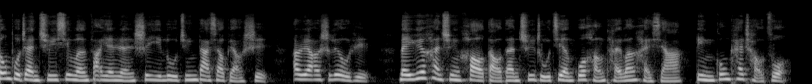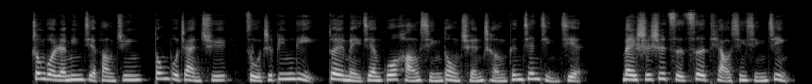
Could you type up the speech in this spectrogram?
东部战区新闻发言人施毅陆军大校表示，二月二十六日，美约翰逊号导弹驱逐舰郭航台湾海峡，并公开炒作。中国人民解放军东部战区组织兵力对美舰郭航行动全程跟监警戒，美实施此次挑衅行径，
